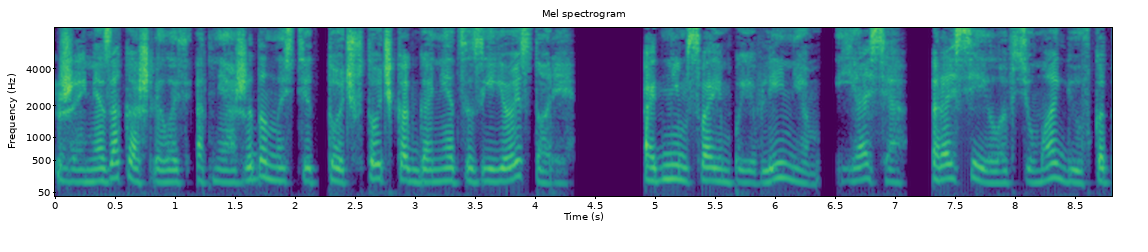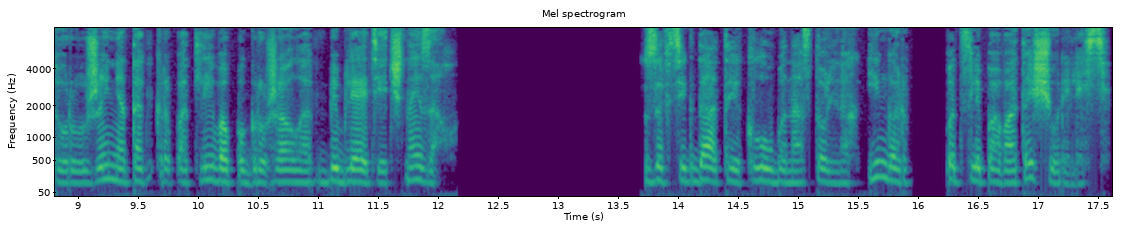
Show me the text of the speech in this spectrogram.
Женя закашлялась от неожиданности точь-в-точь, точь, как гонец из ее истории. Одним своим появлением Яся рассеяла всю магию, в которую Женя так кропотливо погружала библиотечный зал. Завсегдатые клуба настольных игр подслеповато щурились.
